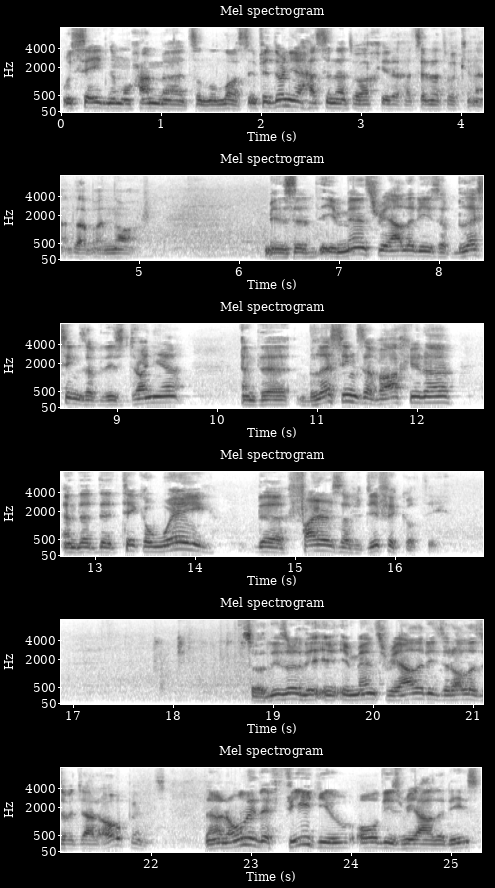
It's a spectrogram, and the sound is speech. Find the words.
with Sayyidina Muhammad fi dunya hasanat wa akhirah hasanat wa qina adhaban nar. Means that the immense realities of blessings of this dunya and the blessings of akhirah and that they take away the fires of difficulty. So these are the immense realities that Allah opens. Not only they feed you all these realities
